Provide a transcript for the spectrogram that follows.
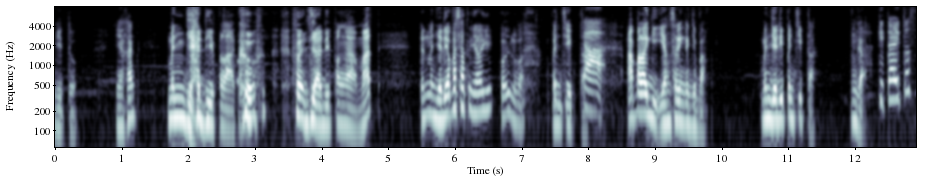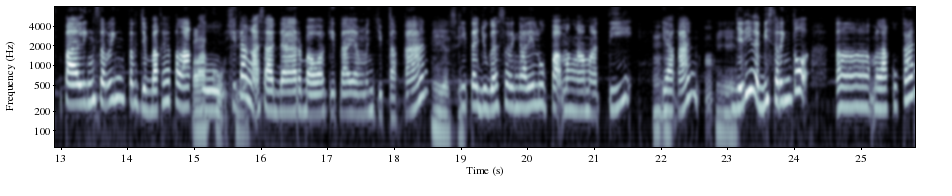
Gitu. Ya kan? Menjadi pelaku menjadi pengamat dan menjadi apa satunya lagi? Kok lupa. Pencipta. Kita, apalagi yang sering kejebak? Menjadi pencipta enggak kita itu paling sering terjebaknya pelaku. Pelaku kita nggak sadar bahwa kita yang menciptakan. iya sih Kita juga sering kali lupa mengamati, Mm-mm. ya kan? Iya. Jadi lebih sering tuh eh, melakukan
